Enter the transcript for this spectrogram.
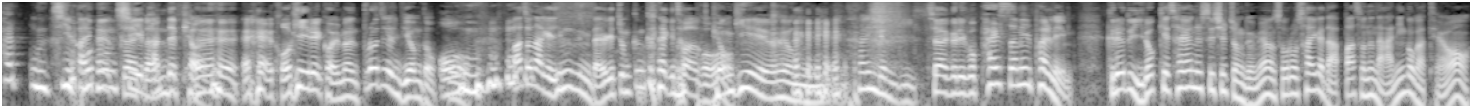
팔꿈치라고 팔꿈치? 반대편. 네. 예, 거기를 걸면 부러질 위험도 없고 빠져나기 힘듭니다. 여기 좀 끈끈하기도 하고. 변기예요, 형. 살인 변기. 자, 그리고 8318님. 그래도 이렇게 사연을 쓰실 정도면 서로 사이가 나빠서는 아닌 것 같아요.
